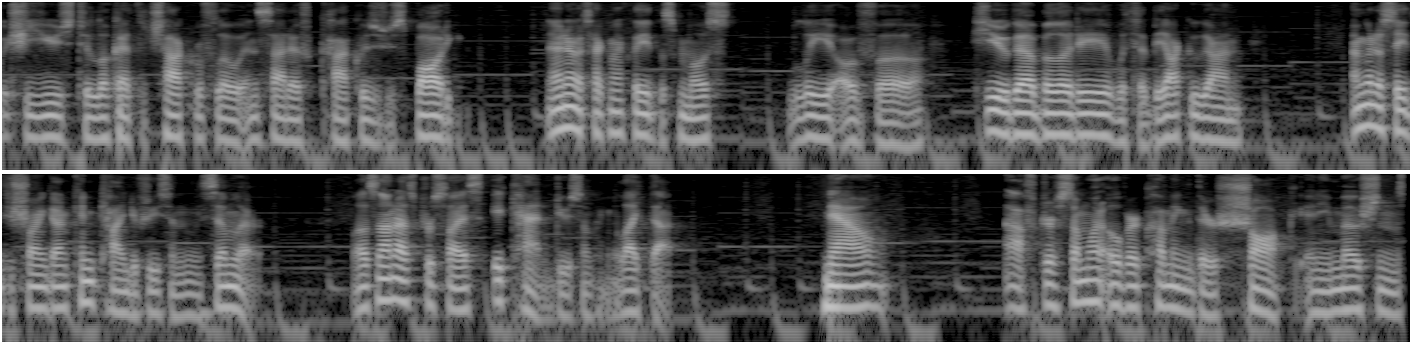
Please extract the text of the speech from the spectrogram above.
which he used to look at the chakra flow inside of Kakuzu's body. Now, I know technically this mostly of uh, Hyuga ability with the Byakugan. I'm gonna say the Sharingan can kind of do something similar. While it's not as precise, it can do something like that. Now, after somewhat overcoming their shock and emotions,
